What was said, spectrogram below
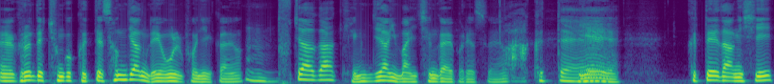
예, 그런데 중국 그때 성장 내용을 보니까요. 음. 투자가 굉장히 많이 증가해 버렸어요. 아, 그때. 예. 그때 당시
